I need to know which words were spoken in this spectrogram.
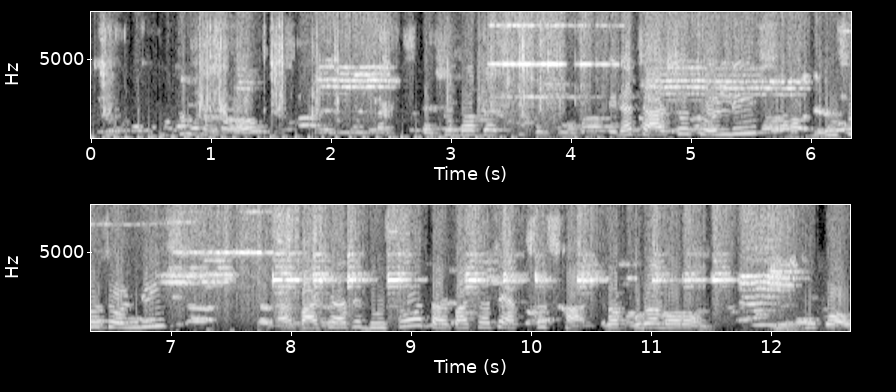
একশো ষাট টাকা এটা চারশো চল্লিশ দুশো চল্লিশ তার পাশে আছে দুশো তার পাশে আছে একশো ষাট। এটা পুরো নরম কম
